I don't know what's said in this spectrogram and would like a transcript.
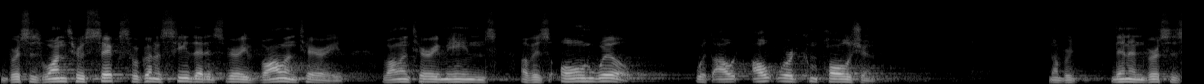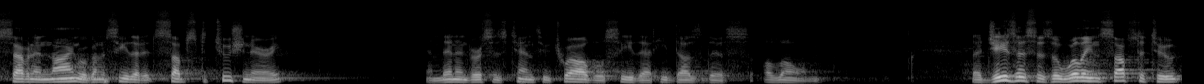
In verses 1 through 6, we're going to see that it's very voluntary. Voluntary means of his own will without outward compulsion. Number, then in verses 7 and 9, we're going to see that it's substitutionary. And then in verses 10 through 12, we'll see that he does this alone. That Jesus is a willing substitute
